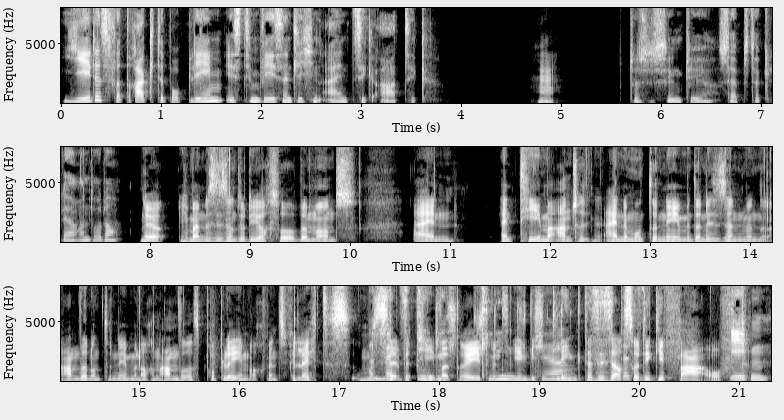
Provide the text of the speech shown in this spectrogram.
Jedes vertragte Problem ist im Wesentlichen einzigartig. Hm. Das ist irgendwie selbsterklärend, oder? Ja, ich meine, es ist natürlich auch so, wenn man uns ein ein Thema anschaut in einem Unternehmen, dann ist es in einem anderen Unternehmen auch ein anderes Problem, auch wenn es vielleicht das um dasselbe Thema dreht, wenn es ähnlich ja. klingt. Das ist auch das so die Gefahr oft. Eben,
